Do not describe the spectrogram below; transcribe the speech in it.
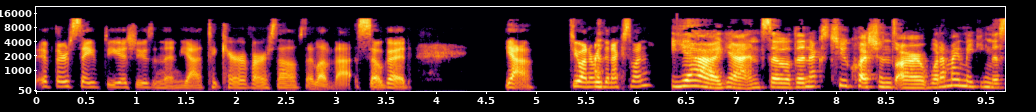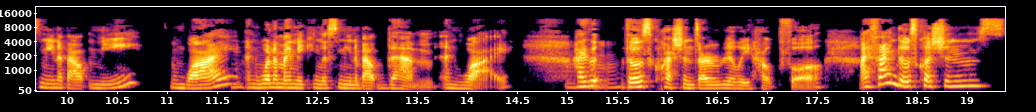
if there's safety issues, and then yeah, take care of ourselves. I love that. So good. Yeah. Do you want to read the next one? Yeah, yeah. And so the next two questions are: What am I making this mean about me? And why? Mm-hmm. And what am I making this mean about them? And why? Mm-hmm. I, those questions are really helpful. I find those questions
